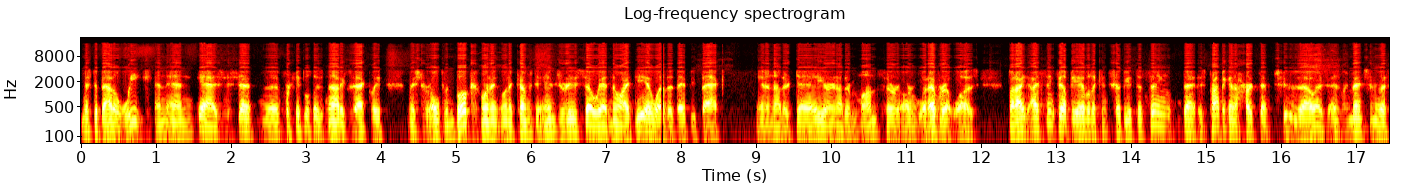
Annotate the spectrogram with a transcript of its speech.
missed about a week. And and yeah, as you said, the Vrabel is not exactly Mr. Open Book when it when it comes to injuries. So we had no idea whether they'd be back in another day or another month or, or whatever it was. But I, I think they'll be able to contribute. The thing that is probably going to hurt them too, though, as as we mentioned with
